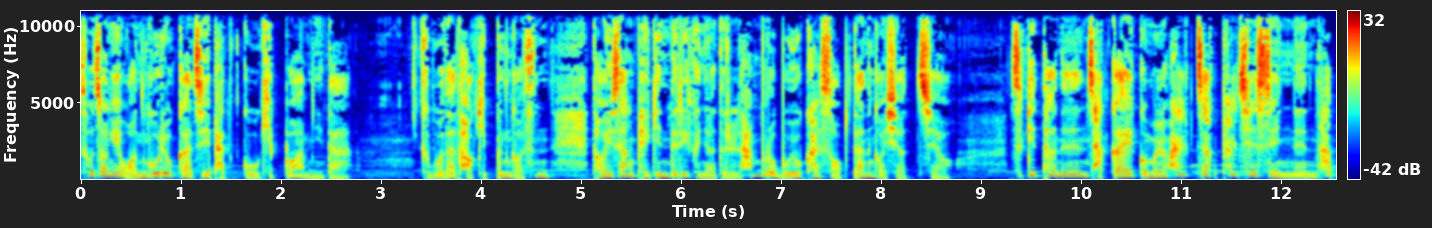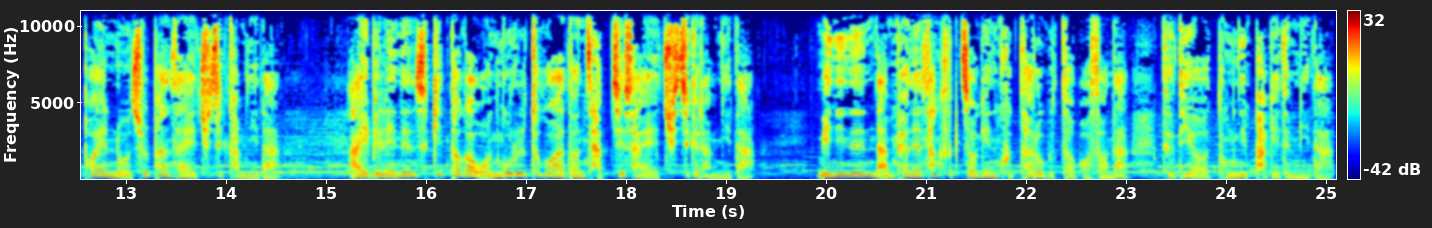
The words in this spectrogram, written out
소정의 원고료까지 받고 기뻐합니다. 그보다 더 기쁜 것은 더 이상 백인들이 그녀들을 함부로 모욕할 수 없다는 것이었지요. 스키터는 작가의 꿈을 활짝 펼칠 수 있는 하퍼앤로 출판사에 취직합니다. 아이빌리는 스키터가 원고를 투고하던 잡지사에 취직을 합니다. 미니는 남편의 상습적인 구타로부터 벗어나 드디어 독립하게 됩니다.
